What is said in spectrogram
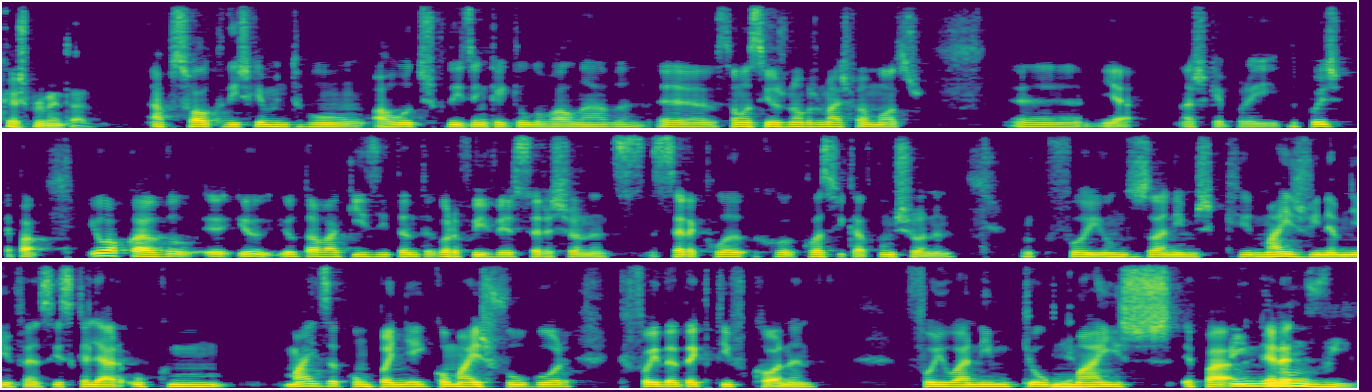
Quero experimentar. Há pessoal que diz que é muito bom, há outros que dizem que aquilo não vale nada. eh, são assim os nomes mais famosos. Eh, yeah, acho que é por aí. Depois, epá, eu há bocado eu estava aqui hesitante, agora fui ver se era shonen, se era cla- classificado como shonen, porque foi um dos animes que mais vi na minha infância e se calhar o que mais acompanhei com mais fulgor, que foi Detective Conan. Foi o anime que eu Yeah. mais. Epá, Ainda era, não vi.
